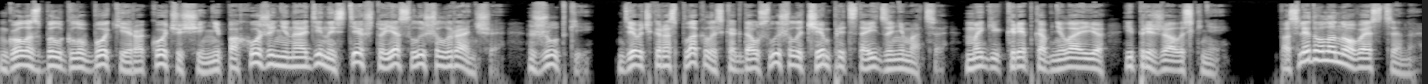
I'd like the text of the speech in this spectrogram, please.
Голос был глубокий, ракочущий, не похожий ни на один из тех, что я слышал раньше. Жуткий. Девочка расплакалась, когда услышала, чем предстоит заниматься. Мэгги крепко обняла ее и прижалась к ней. Последовала новая сцена.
